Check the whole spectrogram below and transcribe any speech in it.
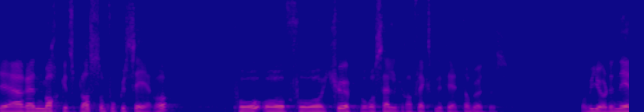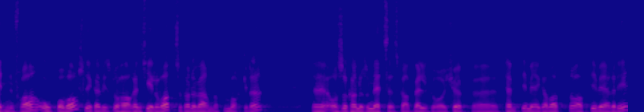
det er en markedsplass som fokuserer på å få kjøper og selgere av fleksibilitet til å møtes. Og vi gjør det nedenfra og oppover, slik at hvis du har en kilowatt, så kan du være med på markedet. Eh, og så kan du som nettselskap velge å kjøpe 50 megawatt og aktivere de,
